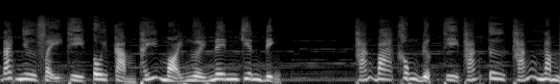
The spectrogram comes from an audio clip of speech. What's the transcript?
Đã như vậy thì tôi cảm thấy mọi người nên kiên định. Tháng 3 không được thì tháng 4 tháng 5.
